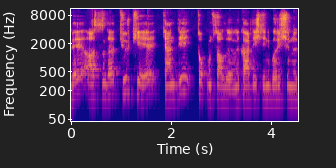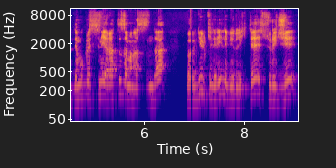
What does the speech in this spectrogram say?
Ve aslında Türkiye kendi toplumsallığını, kardeşliğini, barışını, demokrasisini yarattığı zaman aslında bölge ülkeleriyle birlikte süreci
